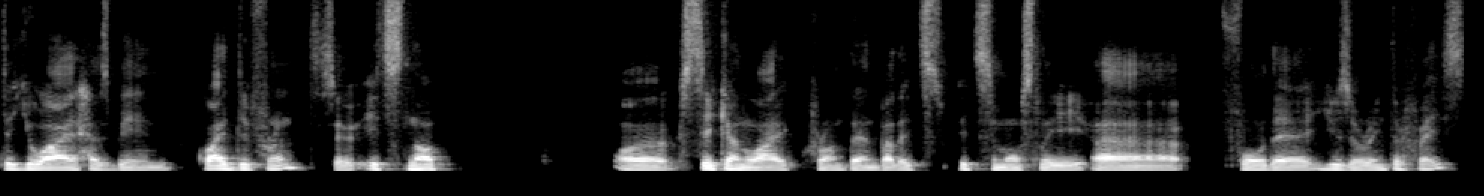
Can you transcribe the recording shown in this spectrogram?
the UI has been quite different. So it's not a CKAN-like front end, but it's it's mostly uh, for the user interface.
